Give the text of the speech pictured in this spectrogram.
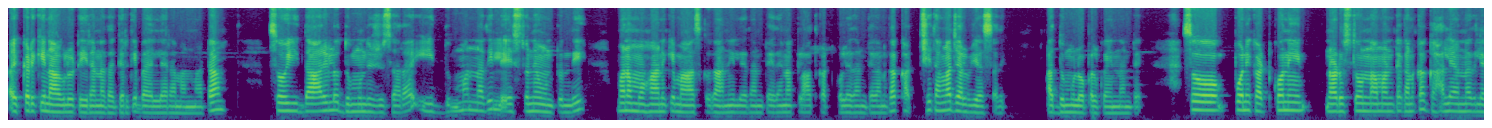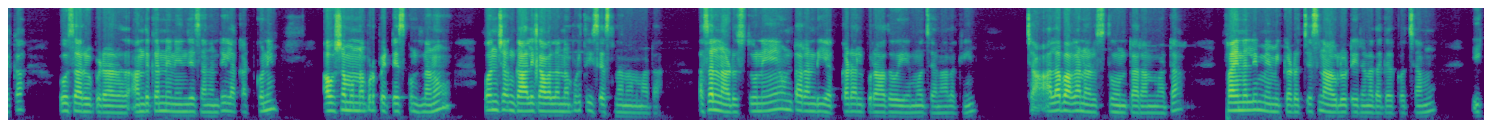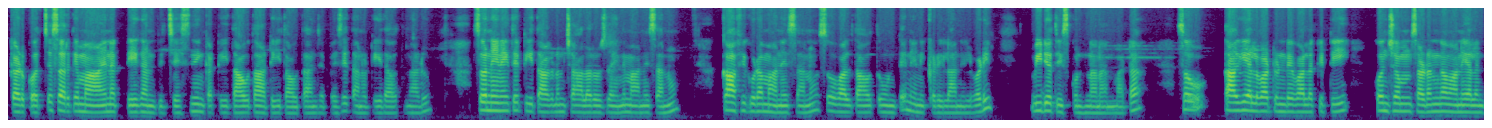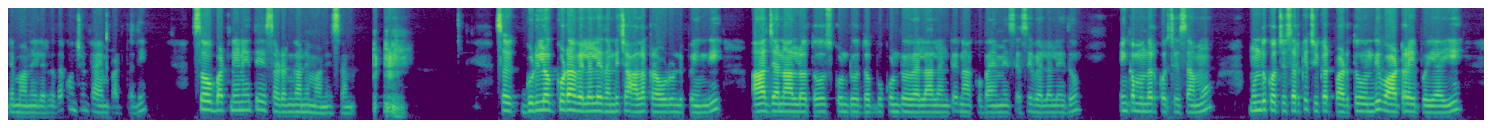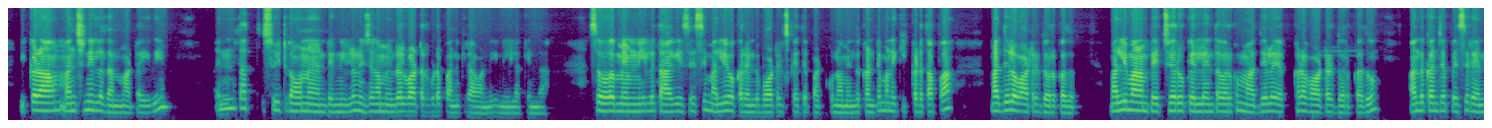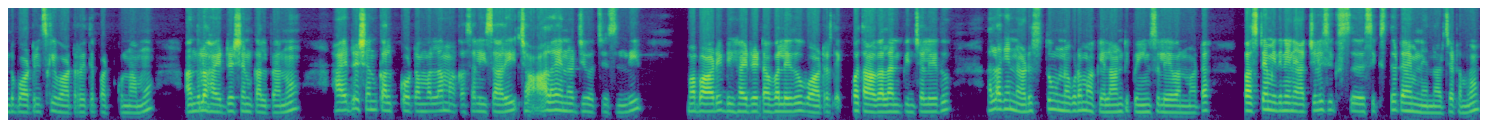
ఎక్కడికి నాగులు టీరన్న దగ్గరికి బయలుదేరామన్నమాట సో, ఈ దారిలో దుమ్ముంది చూసారా? ఈ దుమ్మన్నది లేస్తూనే ఉంటుంది. మన మొహానికి మాస్క్ కానీ లేదంటే ఏదైనా క్లాత్ కట్టుకోలేదంటే కనుక ఖచ్చితంగా జలుబు చేస్తుంది ఆ దుమ్ము లోపలికి పోయిందంటే. సో, పోనీ కట్టుకొని నడుస్తూ ఉన్నామంటే కనుక గాలి అన్నది లేక ఓసారి ఊపిరాడదు. అందుకని నేను ఏం చేశానంటే ఇలా కట్టుకొని అవసరం ఉన్నప్పుడు పెట్టేసుకుంటున్నాను. కొంచెం గాలి కావాలన్నప్పుడు తీసేస్తున్నాను అనమాట అసలు నడుస్తూనే ఉంటారండి. ఎక్కడ అలుపు రాదో ఏమో జనాలకి. చాలా బాగా నడుస్తూ ఉంటారనమాట. ఫైనల్లీ మేము ఇక్కడ మేమిక్కడొచ్చేసి నాగులు వచ్చాము ఇక్కడికి వచ్చేసరికి మా ఆయనకు టీ కనిపించేసి ఇంకా టీ తాగుతా, టీ తాగుతా అని చెప్పేసి తను టీ తాగుతున్నాడు. సో, నేనైతే టీ తాగడం చాలా రోజులైంది మానేశాను. కాఫీ కూడా మానేశాను. సో, వాళ్ళు తాగుతూ ఉంటే నేను ఇక్కడ ఇలా నిలబడి వీడియో తీసుకుంటున్నాను అనమాట సో, తాగే అలవాటుండే వాళ్ళకి టీ కొంచెం సడన్గా మానేయాలంటే మానేయలేరు కదా కొంచెం టైం పడుతుంది సో, బట్ నేనైతే సడన్గానే మానేశాను. సో, గుడిలోకి కూడా వెళ్ళలేదండి. చాలా క్రౌడ్ ఉండిపోయింది. ఆ జనాల్లో తోసుకుంటూ, దొబ్బుకుంటూ వెళ్ళాలంటే నాకు భయం వేసేసి వెళ్ళలేదు. ఇంకా ముందరకు వచ్చేసాము ముందుకు ముందుకొచ్చేసరికి చీకటి పడుతూ ఉంది. వాటర్ అయిపోయాయి. ఇక్కడ మంచినీళ్ళదనమాట ఇది. ఎంత స్వీట్‌గా ఉన్నాయంటే నీళ్ళు నిజంగా మినరల్ వాటర్ కూడా పనికిరావండి నీళ్ళ కింద. సో, మేము నీళ్ళు తాగేసేసి మళ్ళీ ఒక రెండు బాటిల్స్కి అయితే పట్టుకున్నాం. ఎందుకంటే మనకి ఇక్కడ తప్ప మధ్యలో వాటర్ దొరకదు. మళ్ళీ మనం పెచ్చెరుకెళ్ళేంత వరకు మధ్యలో ఎక్కడ వాటర్ దొరకదు. అందుకని చెప్పేసి రెండు బాటిల్స్‌కి వాటర్ అయితే పట్టుకున్నాము. అందులో హైడ్రేషన్ కలిపాను. హైడ్రేషన్ కలుపుకోవటం వల్ల మాకు అసలు ఈసారి చాలా ఎనర్జీ వచ్చేసింది. మా బాడీ డిహైడ్రేట్ అవ్వలేదు. వాటర్ ఎక్కువ తాగాలనిపించలేదు. అలాగే నడుస్తూ ఉన్నా కూడా మాకు ఎలాంటి పెయిన్స్ లేవన్నమాట ఫస్ట్ టైం ఇది నేను యాక్చువల్లీ సిక్స్ సిక్స్త్ టైం నేను నడచటము.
